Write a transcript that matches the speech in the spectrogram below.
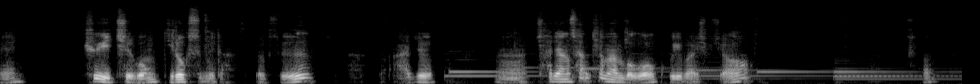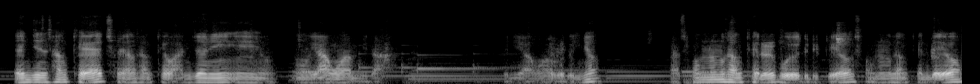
예. Q270 디럭스입니다. 디럭스 아주 어, 차량 상태만 보고 구입하십시오. 엔진 상태, 차량 상태 완전히 어, 양호합니다. 완전히 양호하거든요. 자, 성능 상태를 보여드릴게요. 성능 상태인데요.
